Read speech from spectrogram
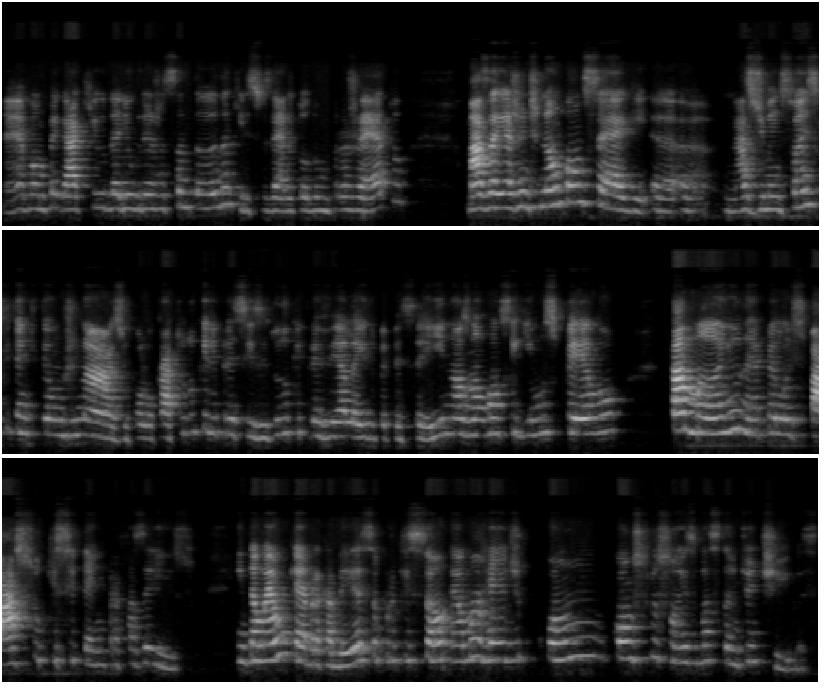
né? Vamos pegar aqui o Dario Granja Santana, que eles fizeram todo um projeto, mas aí a gente não consegue, uh, nas dimensões que tem que ter um ginásio, colocar tudo que ele precisa e tudo que prevê a lei do PPCI, nós não conseguimos pelo tamanho, né, pelo espaço que se tem para fazer isso. Então é um quebra-cabeça porque são, é uma rede com construções bastante antigas.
